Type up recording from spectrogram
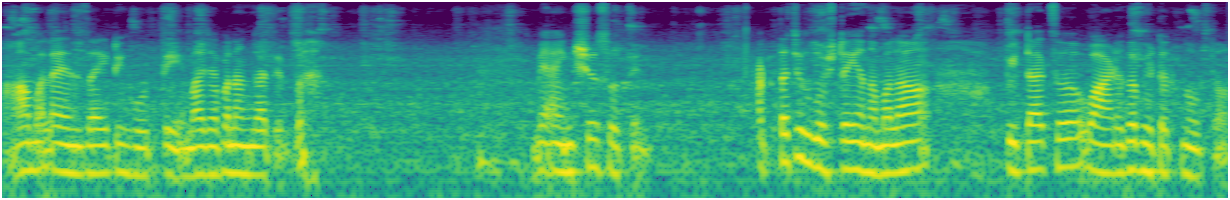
हा मला अँझायटी होते. माझ्या पण अंगात येतं. मी अँक्शियस होते. आत्ताचीच गोष्ट आहे ना मला पिठाचं वाडगं भेटत नव्हतं.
